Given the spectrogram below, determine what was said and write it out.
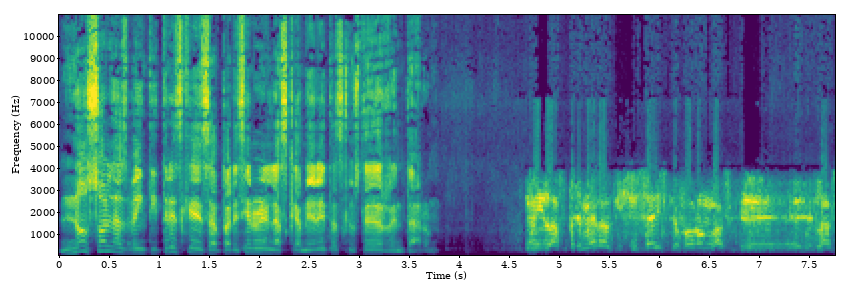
no son las 23 que desaparecieron en las camionetas que ustedes rentaron ni las primeras 16 que fueron las que las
